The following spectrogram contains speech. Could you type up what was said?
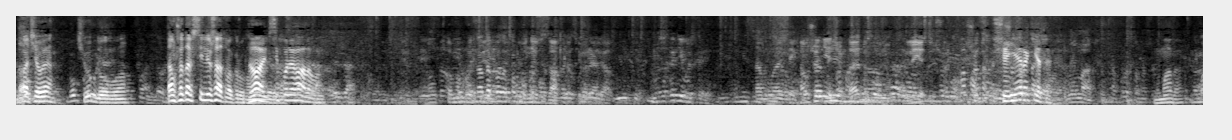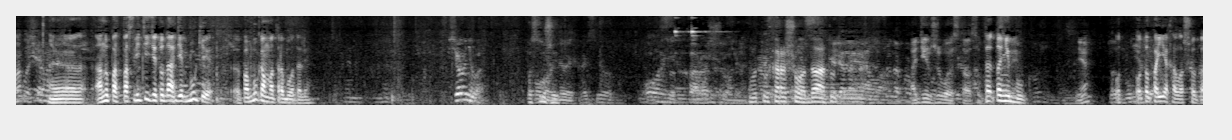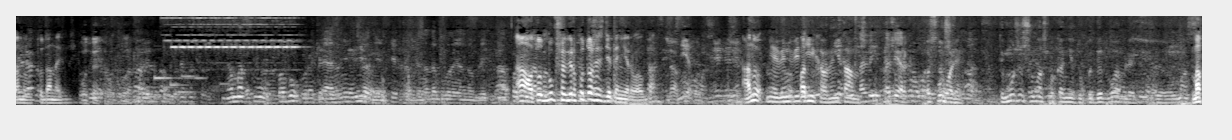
бачили. Чудово. Там що-то всі лежать вокруг. Так, і всі полягали вон. Ну, то, мабуть, Надо було у них захваті. Там була А вже нічим, да, я так понял? Или є ще? Ще є ракети? нема. Нема, да? Э, а ну по- посветите туда, где буки, по букам отработали. Послушай. Дивись, красиво. Вот тут хорошо, да, тут Один живой остался. Это, это не бук. Не? Вот, вот то поехало что-то, ну, туда на... Вот это вот вот. Бля, ну не все, не эффектно, бля. Надо было, наверное, блядь. на- А, вот тут бук, что вверху тоже сдетонировал, да? А ну, ні, він від'їхав, він там. Наверх. в полі. Ты можешь, у нас пока нету ПД-2, блядь, э, у нас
